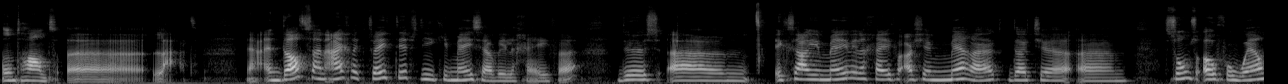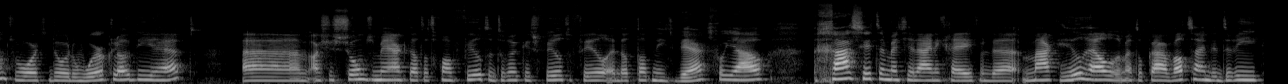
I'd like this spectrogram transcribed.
onthand uh, laat. Nou, en dat zijn eigenlijk twee tips die ik je mee zou willen geven. Dus um, ik zou je mee willen geven als je merkt dat je um, soms overweldigd wordt door de workload die je hebt. als je soms merkt dat het gewoon veel te druk is, veel te veel en dat dat niet werkt voor jou. Ga zitten met je leidinggevende. Maak heel helder met elkaar wat zijn de drie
